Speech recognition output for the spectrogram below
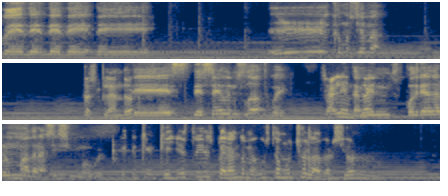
de, de, de, eh, ¿cómo se llama? Resplandor. De, de Salem Slot, güey. Salem También podría dar un madracísimo, güey. Que, que, yo estoy esperando, me gusta mucho la versión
